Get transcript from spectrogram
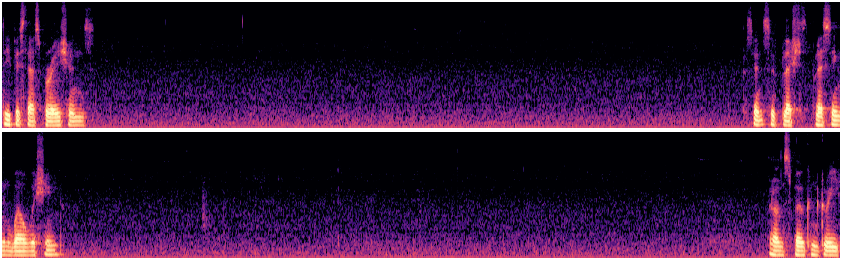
deepest aspirations. A sense of bless- blessing and well wishing. Unspoken grief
